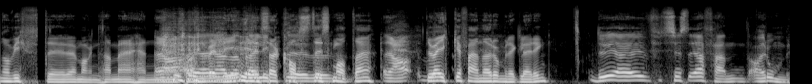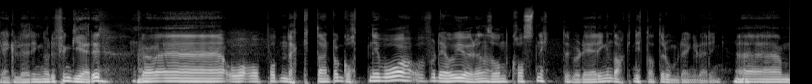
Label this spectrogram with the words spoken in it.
nå vifter Magnus her med hendene Ja, på en ja, ja, veldig er litt, sarkastisk eh, måte. Du er ikke fan av romregulering? Du, jeg syns jeg er fan av romregulering når det fungerer. Eh, og, og på et nøkternt og godt nivå. For det å gjøre en sånn kost-nytte-vurdering knytta til romregulering. Mm. Eh,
